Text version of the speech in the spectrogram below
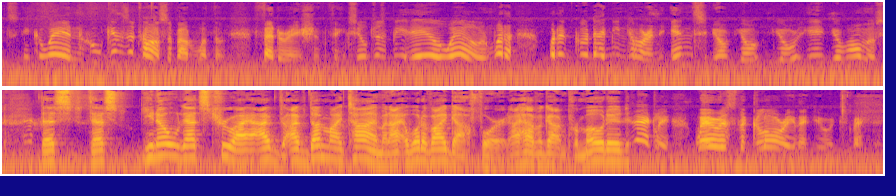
could sneak away, and who gives a toss about what the Federation thinks? You'll just be AWOL, and what a what a good. I mean, you're an ensign. You're you're you're you're almost. That's that's you know that's true. I, I've I've done my time, and I what have I got for it? I haven't gotten promoted. Exactly. Where is the glory that you expected?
